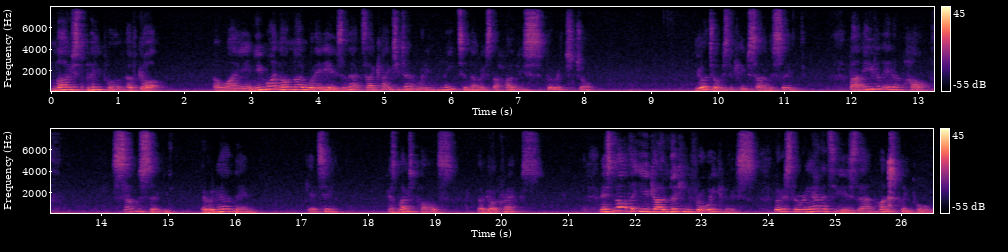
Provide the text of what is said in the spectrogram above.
Most people have got a way in. You might not know what it is, and that's okay because you don't really need to know. It's the Holy Spirit's job. Your job is to keep sowing the seed. But even in a path, some seed, every now and then, gets in. Because most paths have got cracks. And it's not that you go looking for a weakness, but it's the reality is that most people,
